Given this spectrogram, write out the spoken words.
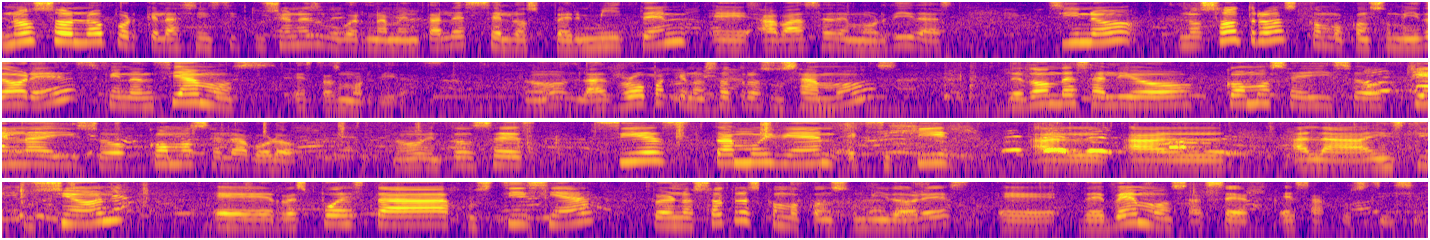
no solo porque las instituciones gubernamentales se los permiten eh, a base de mordidas, sino nosotros como consumidores financiamos estas mordidas. La ropa que nosotros usamos de dónde salió, cómo se hizo, quién la hizo, cómo se elaboró. ¿no? Entonces, sí está muy bien exigir a la institución eh, respuesta, justicia, pero nosotros como consumidores eh, debemos hacer esa justicia.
